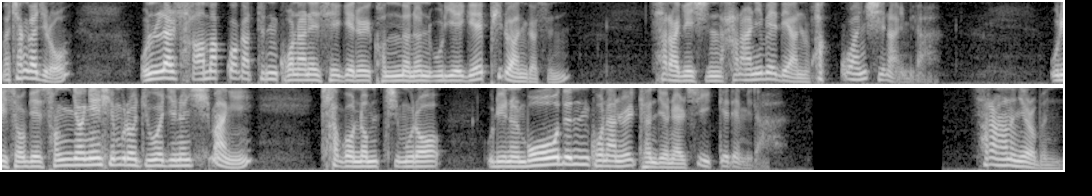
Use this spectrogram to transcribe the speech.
마찬가지로 오늘날 사막과 같은 고난의 세계를 건너는 우리에게 필요한 것은 살아계신 하나님에 대한 확고한 신화입니다. 우리 속에 성령의 힘으로 주어지는 희망이 차고 넘침으로 우리는 모든 고난을 견뎌낼 수 있게 됩니다. 사랑하는 여러분,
